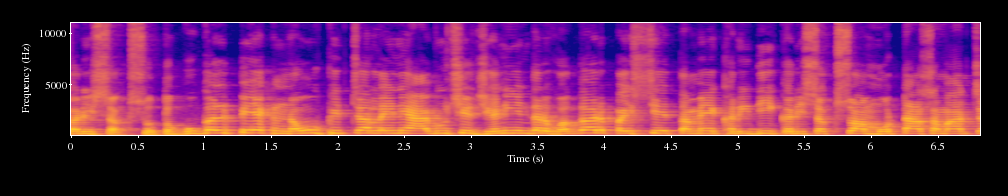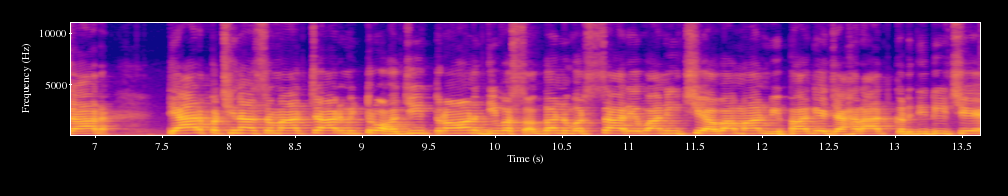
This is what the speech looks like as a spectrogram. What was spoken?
કરી શકશો. તો ગૂગલ પે એક નવું ફીચર લઈને આવ્યું છે, જેની અંદર વગર પૈસે તમે ખરીદી કરી શકશો. આ મોટા સમાચાર. ત્યાર પછીના સમાચાર, મિત્રો, હજી ત્રણ દિવસ અગન વર્ષા રહેવાની છે. હવામાન વિભાગે જાહેરાત કરી દીધી છે.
